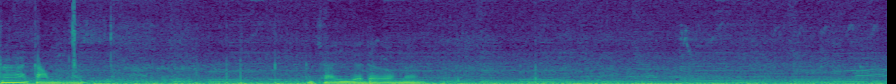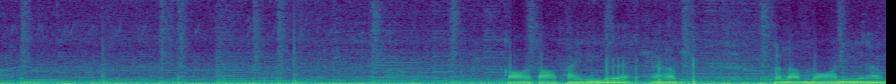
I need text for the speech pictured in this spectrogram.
ห้ากรัมนะใช้เหยื่อเดิมนะก็ต่อไปเรื่อยๆนะครับสำหรับบ่อนี้นะครับ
